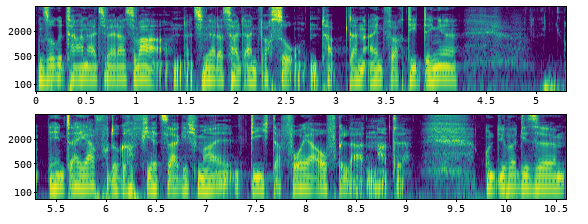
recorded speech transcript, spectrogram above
Und so getan, als wäre das wahr. Und als wäre das halt einfach so. Und habe dann einfach die Dinge hinterher fotografiert, sage ich mal, die ich da vorher aufgeladen hatte. Und über diese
